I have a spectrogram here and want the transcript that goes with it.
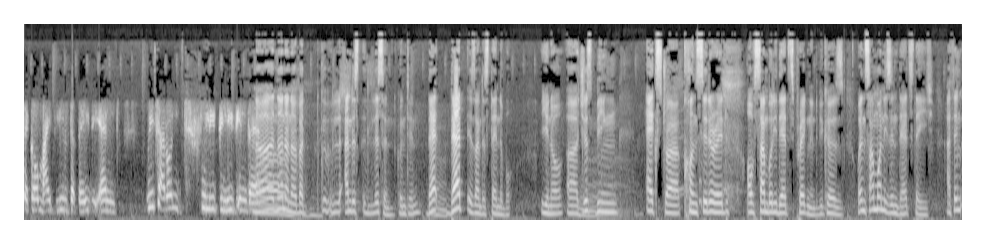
the girl might lose the baby, and which I don't fully believe in that. no no no no but g- l- underst- listen Quentin that that is understandable you know uh, just being extra considerate of somebody that's pregnant because when someone is in that stage i think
